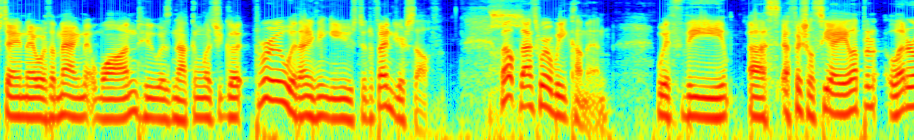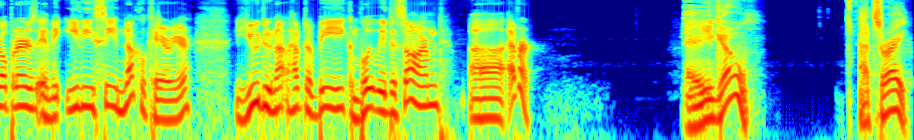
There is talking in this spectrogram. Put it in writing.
standing there with a magnet wand who is not going to let you get through with anything you use to defend yourself. Well, that's where we come in. With the uh, official CIA letter openers and the EDC knuckle carrier, you do not have to be completely disarmed uh, ever. There you go. That's right.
